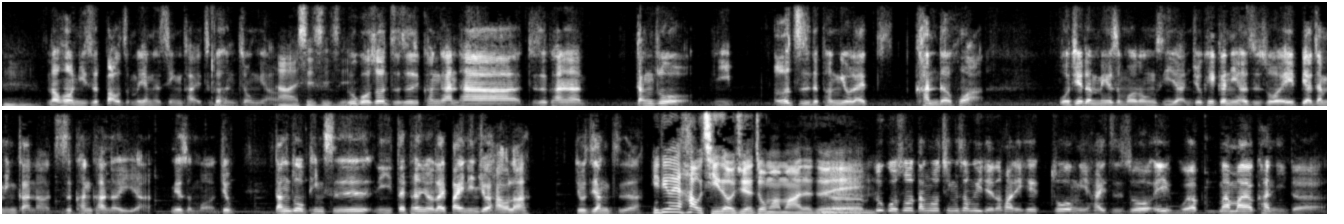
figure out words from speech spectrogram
嗯。然后你是抱怎么样的心态，这个很重要。啊，是是是，如果说只是看看他，只是看看当做你儿子的朋友来看的话，我觉得没有什么东西啊，你就可以跟你儿子说，哎，不要这样敏感啊，只是看看而已啊，没有什么，就当做平时你带朋友来拜年就好啦，就这样子啊。一定会好奇的，我觉得做妈妈的，对。呃，如果说当做轻松一点的话，你可以做你孩子说，哎，我要妈妈要看你的，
